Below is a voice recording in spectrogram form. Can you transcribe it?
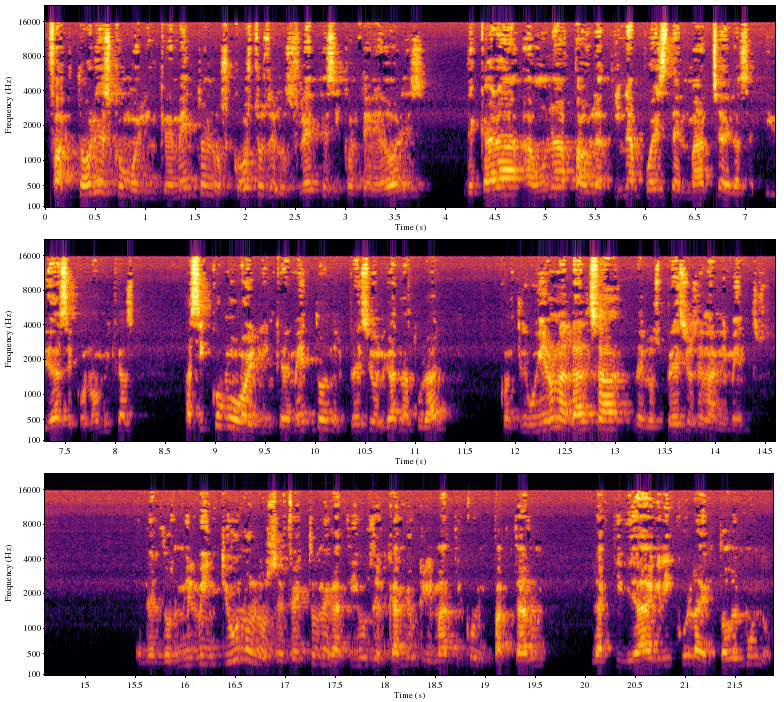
Factores como el incremento en los costos de los fletes y contenedores, de cara a una paulatina puesta en marcha de las actividades económicas, así como el incremento en el precio del gas natural, contribuyeron al alza de los precios en alimentos. En el 2021 los efectos negativos del cambio climático impactaron la actividad agrícola en todo el mundo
